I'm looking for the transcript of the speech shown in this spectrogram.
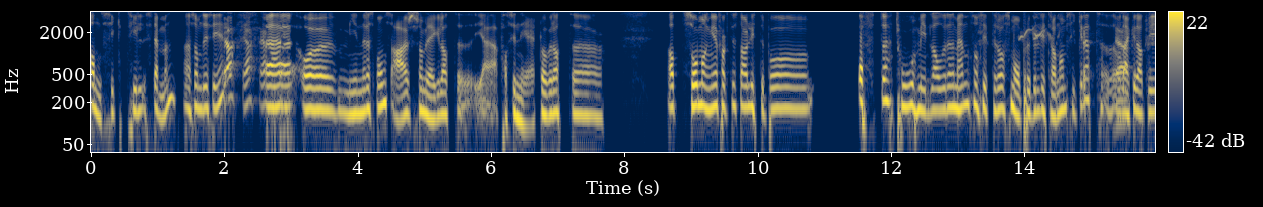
ansikt til stemmen, eh, som de sier. Ja, ja, ja. Eh, og min respons er som regel at eh, jeg er fascinert over at, eh, at så mange faktisk da lytter på ofte to middelaldrende menn som sitter og småpludrer litt om sikkerhet. Og Det er ikke det at vi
